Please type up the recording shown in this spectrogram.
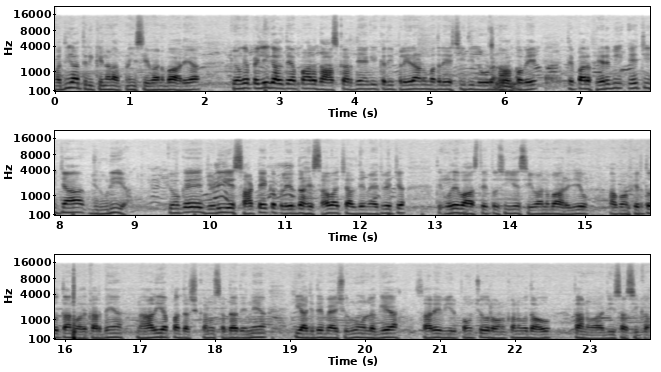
ਵਧੀਆ ਤਰੀਕੇ ਨਾਲ ਆਪਣੀ ਸੇਵਾ ਨਿਭਾ ਰਿਹਾ ਕਿਉਂਕਿ ਪਹਿਲੀ ਗੱਲ ਤੇ ਆਪਾਂ ਅਰਦਾਸ ਕਰਦੇ ਹਾਂ ਕਿ ਕਦੀ ਪਲੇਅਰਾਂ ਨੂੰ ਮਤਲਬ ਇਸ ਚੀਜ਼ ਦੀ ਲੋੜ ਨਾ ਪਵੇ ਤੇ ਪਰ ਫਿਰ ਵੀ ਇਹ ਚੀਜ਼ਾਂ ਜ਼ਰੂਰੀ ਆ। ਕਿਉਂਕਿ ਜਿਹੜੀ ਇਹ 60 ਇੱਕ ਪਲੇਅਰ ਦਾ ਹਿੱਸਾ ਵਾ ਚੱਲਦੇ ਮੈਚ ਵਿੱਚ ਤੇ ਉਹਦੇ ਵਾਸਤੇ ਤੁਸੀਂ ਇਹ ਸੇਵਾ ਨਿਭਾ ਰਹੇ ਹੋ। ਆਪਾਂ ਫਿਰ ਤੋਂ ਧੰਨਵਾਦ ਕਰਦੇ ਹਾਂ। ਨਾਲ ਹੀ ਆਪਾਂ ਦਰਸ਼ਕਾਂ ਨੂੰ ਸੱਦਾ ਦਿੰਦੇ ਹਾਂ ਕਿ ਅੱਜ ਦੇ ਮੈਚ ਸ਼ੁਰੂ ਹੋਣ ਲੱਗੇ ਆ। ਸਾਰੇ ਵੀਰ ਪਹੁੰਚੋ, ਰੌਣਕਾਂ ਨੂੰ ਵਧਾਓ। ਧੰਨਵਾਦ ਜੀ, ਸਤਿ ਸ਼੍ਰੀ ਅਕਾਲ।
